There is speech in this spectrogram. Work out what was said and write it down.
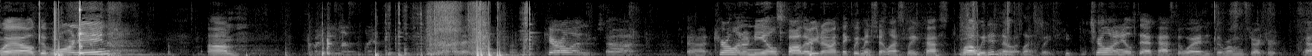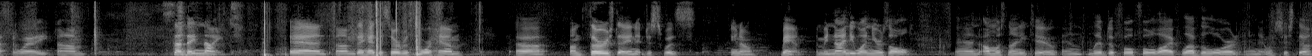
Well, good morning. Um, Carolyn, uh, uh, Carolyn O'Neill's father, you know, I think we mentioned it last week, passed, well, we didn't know it last week. He, Carolyn O'Neill's dad passed away. He's the Romans director, passed away um, Sunday night. And um, they had the service for him uh, on Thursday, and it just was, you know, man, I mean, 91 years old and almost 92 and lived a full, full life, loved the Lord, and it was just a,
